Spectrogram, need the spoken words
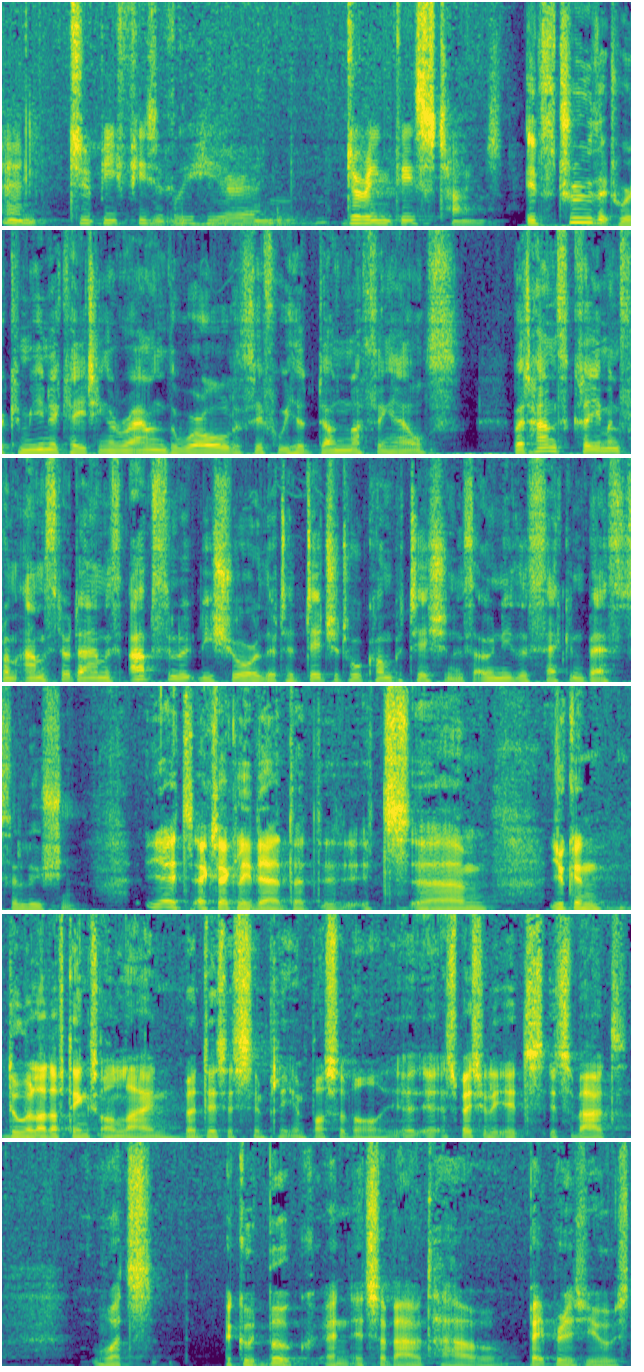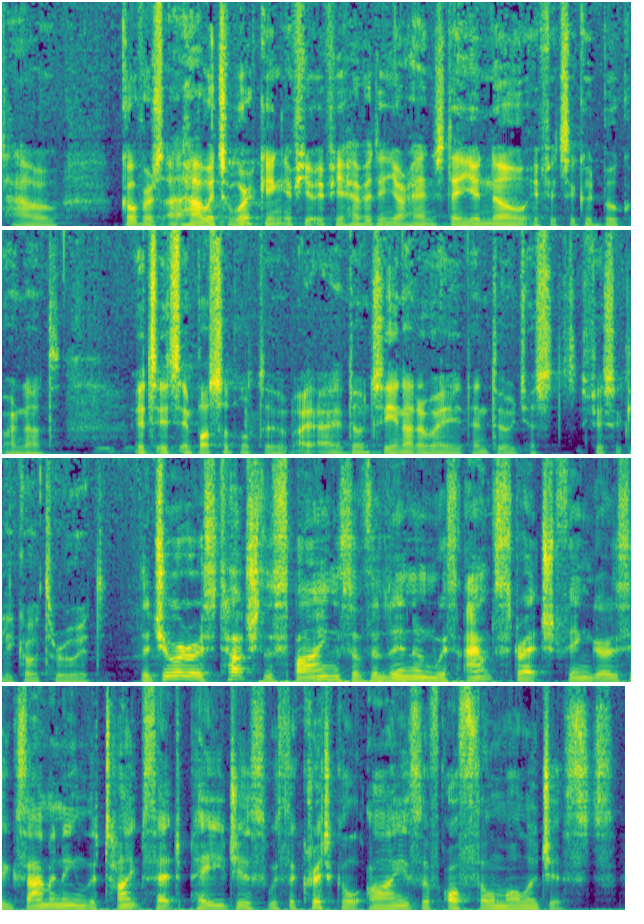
and to be physically here and during these times. It's true that we're communicating around the world as if we had done nothing else. But Hans Gremmen from Amsterdam is absolutely sure that a digital competition is only the second best solution. Yeah, it's exactly that. That it's um, you can do a lot of things online, but this is simply impossible. Especially, it's it's about what's a good book, and it's about how paper is used, how covers, uh, how it's working. If you if you have it in your hands, then you know if it's a good book or not. Mm-hmm. It's it's impossible to. I, I don't see another way than to just physically go through it. The jurors touch the spines of the linen with outstretched fingers, examining the typeset pages with the critical eyes of ophthalmologists.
